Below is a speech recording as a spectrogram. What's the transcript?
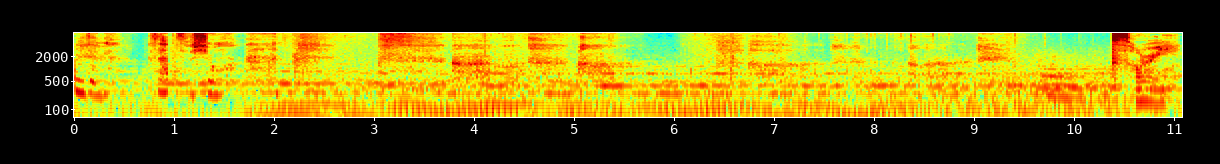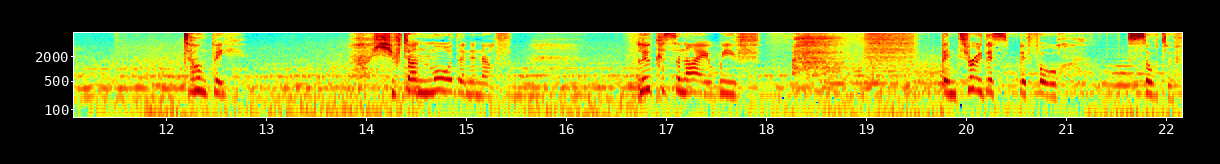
Landing, that's for sure. Sorry. Don't be. You've done more than enough. Lucas and I, we've been through this before. Sort of.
